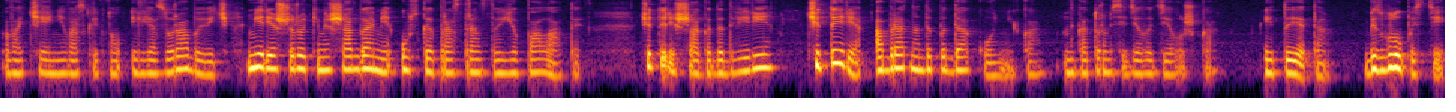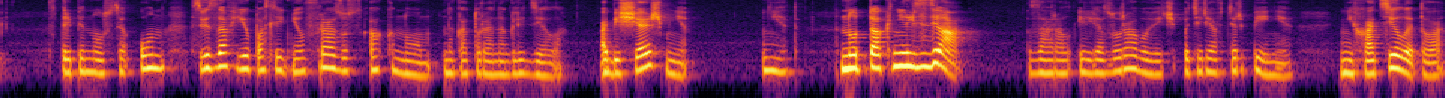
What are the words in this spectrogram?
В отчаянии воскликнул Илья Зурабович, меряя широкими шагами узкое пространство ее палаты. Четыре шага до двери, четыре обратно до подоконника, на котором сидела девушка. «И ты это, без глупостей!» встрепенулся он, связав ее последнюю фразу с окном, на которое она глядела. «Обещаешь мне?» «Нет». «Но так нельзя!» заорал Илья Зурабович, потеряв терпение. Не хотел этого,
